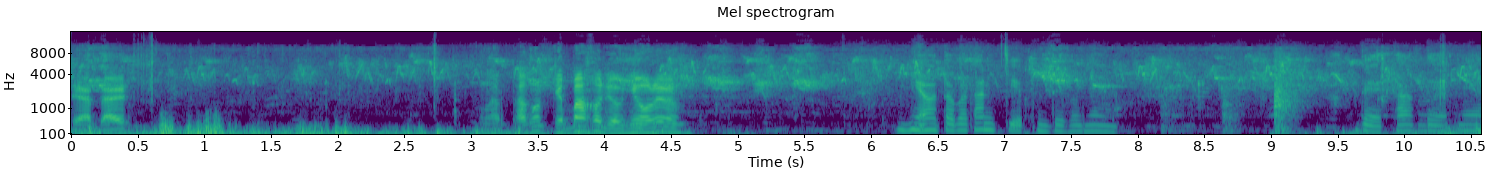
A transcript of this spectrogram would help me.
แดดได้ถ้าเขาเก็บมาเขาเดี๋ยวเหี่ยวเลยเหี่ยวแต่ว่าท่านเจ็บจริงๆพ่อใหญ่แดดคักแดดเนี่ย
